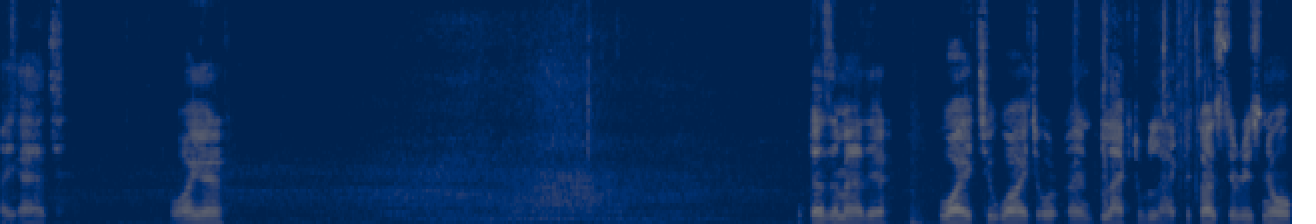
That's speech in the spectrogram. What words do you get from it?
I add wire it doesn't matter. White to white or and black to black because there is no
